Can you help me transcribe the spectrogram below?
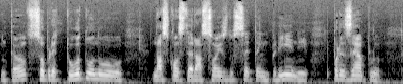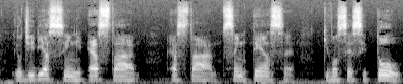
Então, sobretudo no, nas considerações do Setembrini, por exemplo, eu diria assim, esta esta sentença que você citou,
